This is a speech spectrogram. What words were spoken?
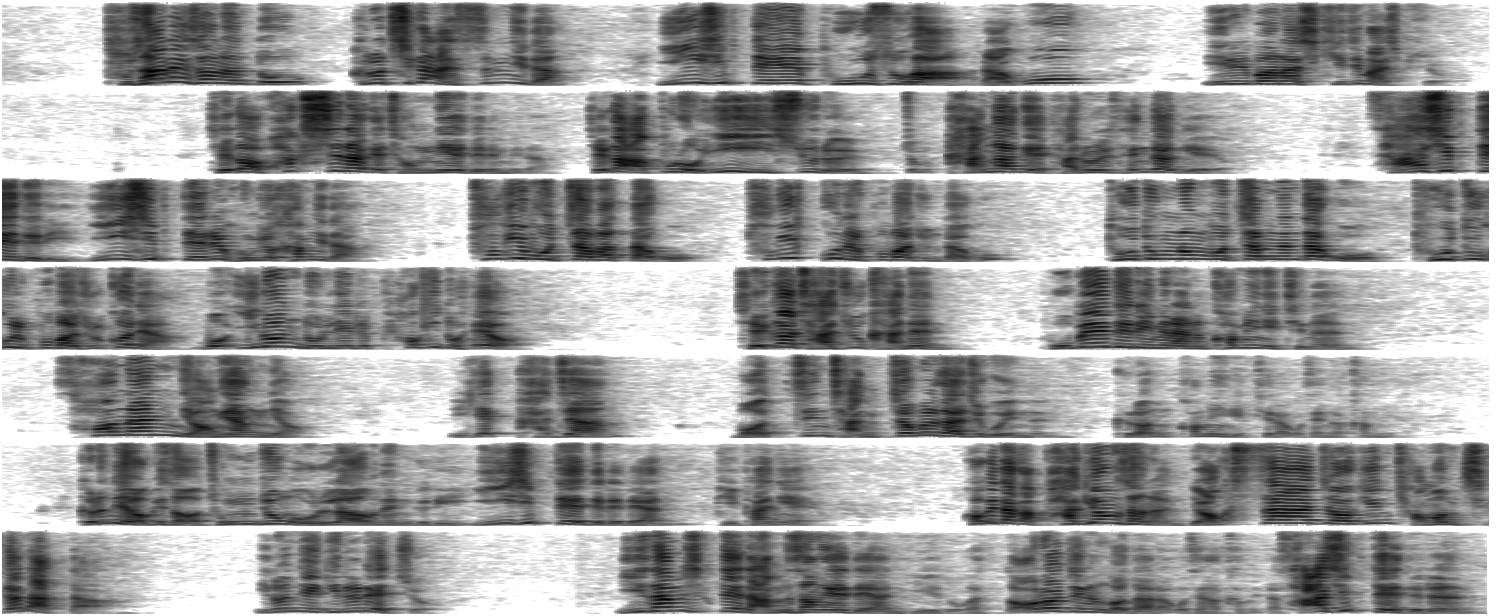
부산에서는 또 그렇지가 않습니다. 20대의 보수화라고 일반화시키지 마십시오. 제가 확실하게 정리해 드립니다. 제가 앞으로 이 이슈를 좀 강하게 다룰 생각이에요. 40대들이 20대를 공격합니다. 투기 못 잡았다고 투기꾼을 뽑아준다고? 도둑놈 못 잡는다고 도둑을 뽑아줄 거냐? 뭐 이런 논리를 펴기도 해요. 제가 자주 가는 보배드림이라는 커뮤니티는 선한 영향력 이게 가장 멋진 장점을 가지고 있는 그런 커뮤니티라고 생각합니다. 그런데 여기서 종종 올라오는 글이 20대들에 대한 비판이에요. 거기다가 박영선은 역사적인 경험치가 낮다. 이런 얘기를 했죠. 20, 30대 남성에 대한 이해도가 떨어지는 거다라고 생각합니다. 40대들은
